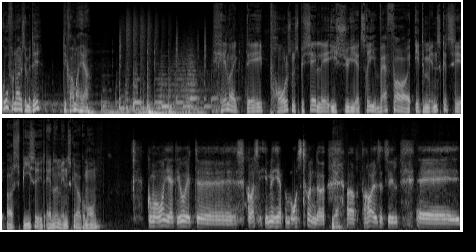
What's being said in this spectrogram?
god fornøjelse med det. Det kommer her. Henrik Day Poulsen, speciallæge i psykiatri. Hvad får et menneske til at spise et andet menneske, og godmorgen? Godmorgen, ja, det er jo et øh, godt emne her på morgenstunden at, ja. at forholde sig til. Øh,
